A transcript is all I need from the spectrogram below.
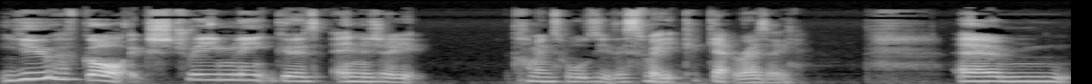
you have got extremely good energy coming towards you this week. Get ready. Um,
